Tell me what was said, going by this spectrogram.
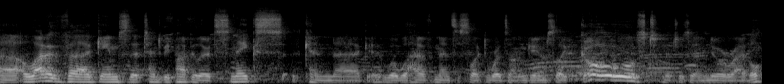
Uh, a lot of uh, games that tend to be popular at Snakes can uh, will, will have Mensa Select Awards on. Games like Ghost, which is a new arrival,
